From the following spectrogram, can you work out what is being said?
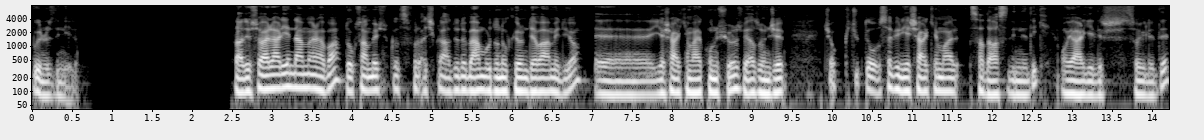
Buyurunuz dinleyelim. Radyo severler yeniden merhaba. 95.0 Açık Radyo'da ben buradan okuyorum devam ediyor. Ee, Yaşar Kemal konuşuyoruz ve az önce çok küçük de olsa bir Yaşar Kemal sadası dinledik. Oyar Gelir söyledi.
